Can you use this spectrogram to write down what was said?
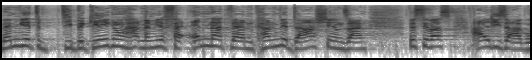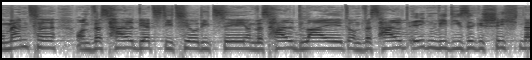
Wenn wir die Begegnung haben, wenn wir verändert werden, können wir dastehen und sagen, wisst ihr was, all diese Argumente und weshalb jetzt die Theodizee und weshalb Leid und weshalb irgendwie diese Geschichten,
